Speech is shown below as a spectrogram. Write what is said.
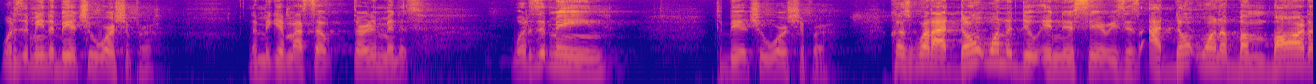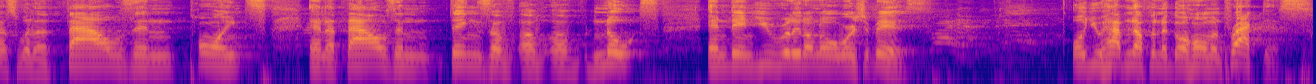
What does it mean to be a true worshiper? Let me give myself 30 minutes. What does it mean to be a true worshiper? Because what I don't want to do in this series is I don't want to bombard us with a thousand points and a thousand things of, of, of notes, and then you really don't know what worship is. Or you have nothing to go home and practice.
